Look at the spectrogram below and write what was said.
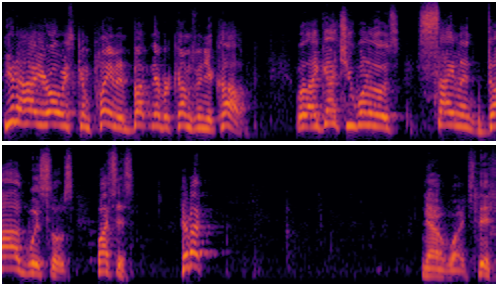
you know how you're always complaining Buck never comes when you call him? Well, I got you one of those silent dog whistles. Watch this. Here, Buck. Now watch this.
